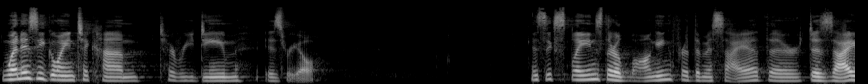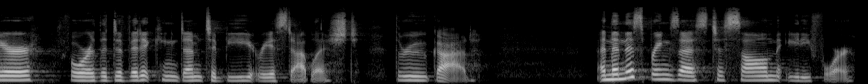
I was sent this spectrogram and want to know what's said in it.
When is he going to come to redeem Israel? This explains their longing for the Messiah, their desire for the Davidic kingdom to be reestablished through God. And then this brings us to Psalm 84.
